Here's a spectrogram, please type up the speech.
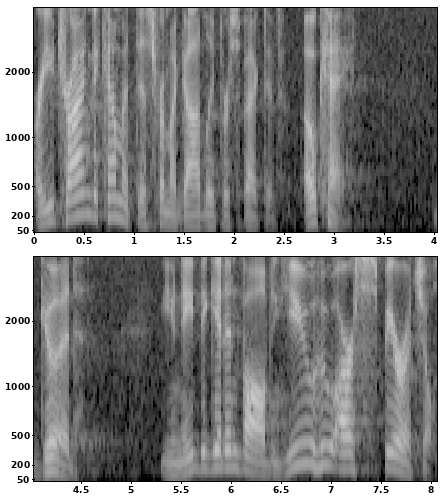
Are you trying to come at this from a godly perspective? Okay, good. You need to get involved. You who are spiritual.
